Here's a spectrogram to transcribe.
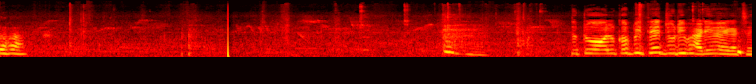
দাঁড়া দুটো ওলকপিতে জুড়ি ভারী হয়ে গেছে।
